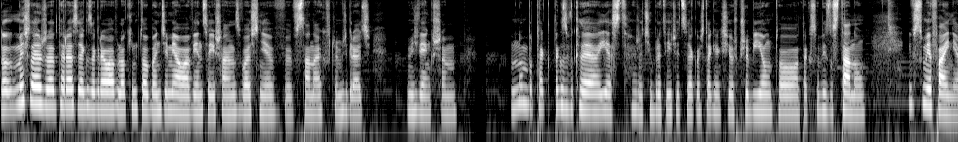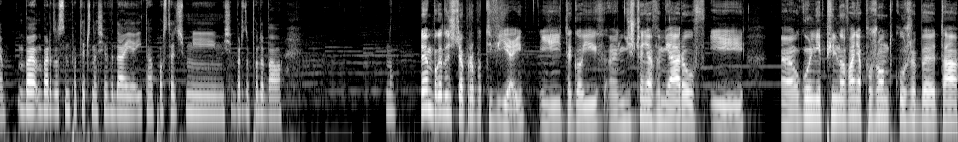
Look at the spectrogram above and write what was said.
no. Myślę, że teraz jak zagrała w Lokim, to będzie miała więcej szans właśnie w, w Stanach w czymś grać, w czymś większym. No bo tak, tak zwykle jest, że ci Brytyjczycy jakoś tak jak się już przebiją, to tak sobie zostaną. I w sumie fajnie. Ba bardzo sympatyczna się wydaje i ta postać mi, mi się bardzo podobała. No. Chciałem pogadać jeszcze a propos TVA i tego ich e, niszczenia wymiarów i e, ogólnie pilnowania porządku, żeby ta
